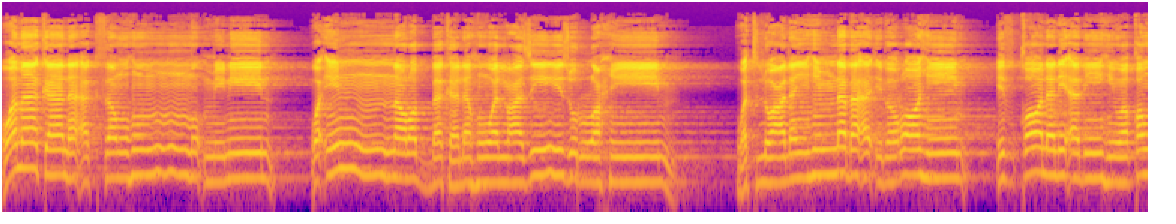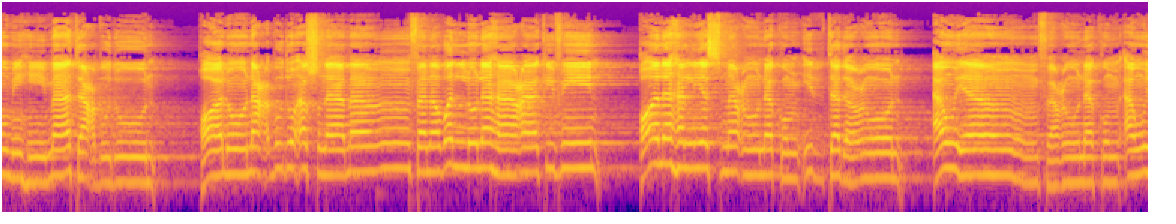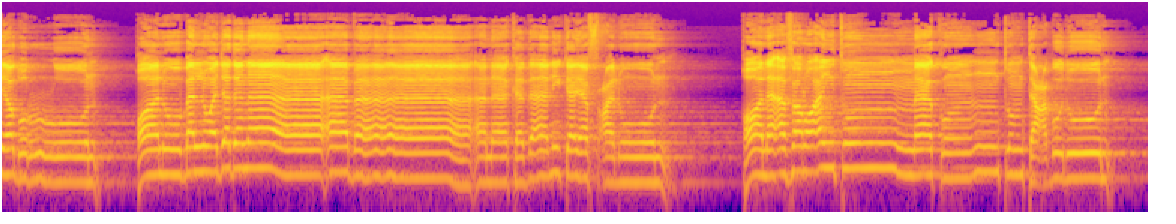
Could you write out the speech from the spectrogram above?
وما كان أكثرهم مؤمنين. وإن ربك لهو العزيز الرحيم. واتل عليهم نبأ إبراهيم إذ قال لأبيه وقومه ما تعبدون. قالوا نعبد أصناما فنظل لها عاكفين. قال هل يسمعونكم إذ تدعون أو ينفعونكم أو يضرون؟ قالوا بل وجدنا آباءنا كذلك يفعلون. قال أفرأيتم ما كنتم تعبدون؟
